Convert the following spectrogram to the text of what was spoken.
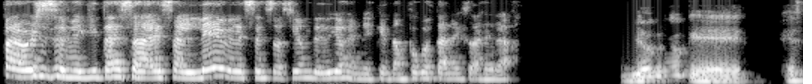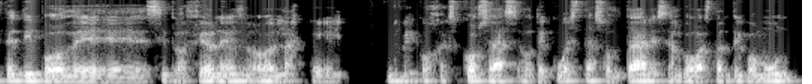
para ver si se me quita esa, esa leve sensación de Diógenes, que tampoco es tan exagerada. Yo creo que este tipo de situaciones, ¿no? En las que recoges cosas o te cuesta soltar es algo bastante común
